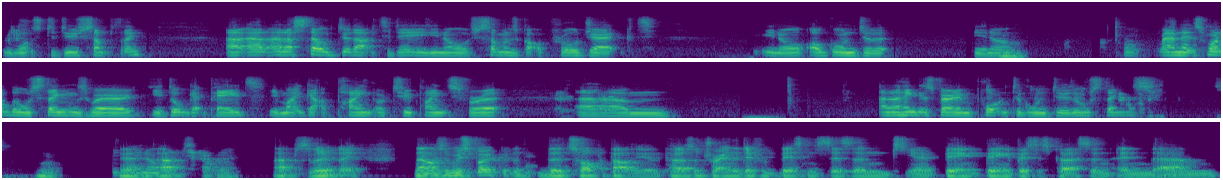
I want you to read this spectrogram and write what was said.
who wants to do something, and, and, I still do that today. You know, if someone's got a project, you know, I'll go and do it. You know, and it's one of those things where you don't get paid. You might get a pint or two pints for it, um, and I think it's very important to go and do those things. Yeah, you know, absolutely, absolutely. Now, so we spoke at the, the top about you know, the personal training, the different businesses, and you know, being being a business person and um,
